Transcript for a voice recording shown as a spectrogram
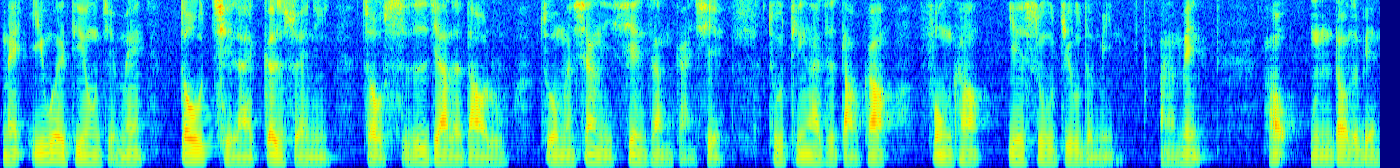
每一位弟兄姐妹都起来跟随你走十字架的道路。主，我们向你献上感谢。主，听孩子祷告，奉靠耶稣救的名，阿门。好，我们到这边。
